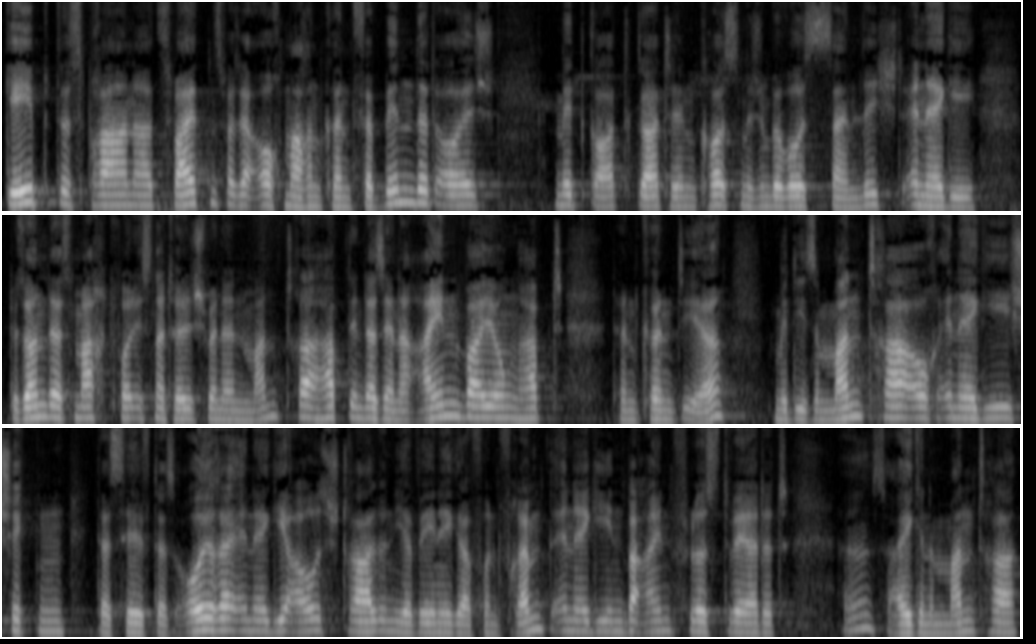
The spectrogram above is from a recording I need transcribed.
gebt das Prana. Zweitens, was ihr auch machen könnt, verbindet euch mit Gott, Göttin, kosmischem Bewusstsein, Licht, Energie. Besonders machtvoll ist natürlich, wenn ihr ein Mantra habt, in das ihr eine Einweihung habt, dann könnt ihr mit diesem Mantra auch Energie schicken. Das hilft, dass eure Energie ausstrahlt und ihr weniger von Fremdenergien beeinflusst werdet. Das eigene Mantra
